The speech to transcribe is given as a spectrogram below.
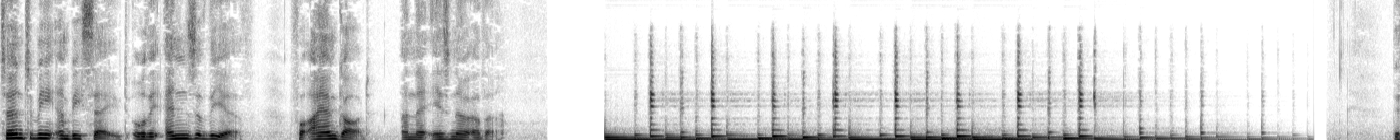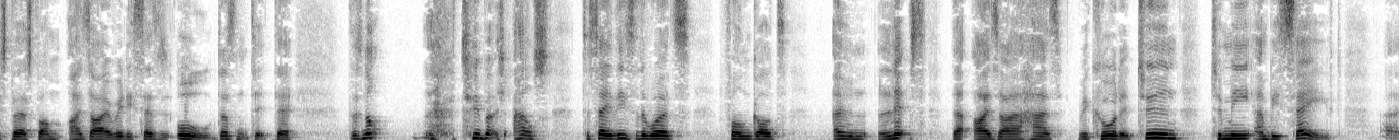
Turn to me and be saved, all the ends of the earth, for I am God, and there is no other. This verse from Isaiah really says it all, doesn't it? There, there's not too much else to say. These are the words from God's own lips that Isaiah has recorded. Turn to me and be saved.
